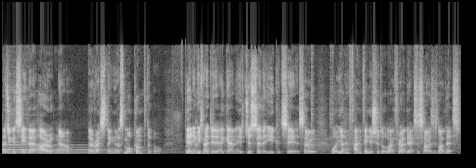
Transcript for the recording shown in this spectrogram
As you can see, they're higher up now, they're resting. That's more comfortable. The only reason I did it again is just so that you could see it. So what your fingers should look like throughout the exercise is like this.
